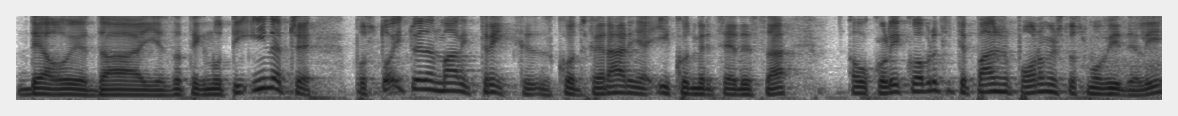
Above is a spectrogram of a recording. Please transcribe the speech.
deluje da je zategnuti. Inače, postoji tu jedan mali trik kod Ferrarija i kod Mercedesa, a ukoliko obratite pažnju po onome što smo videli,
